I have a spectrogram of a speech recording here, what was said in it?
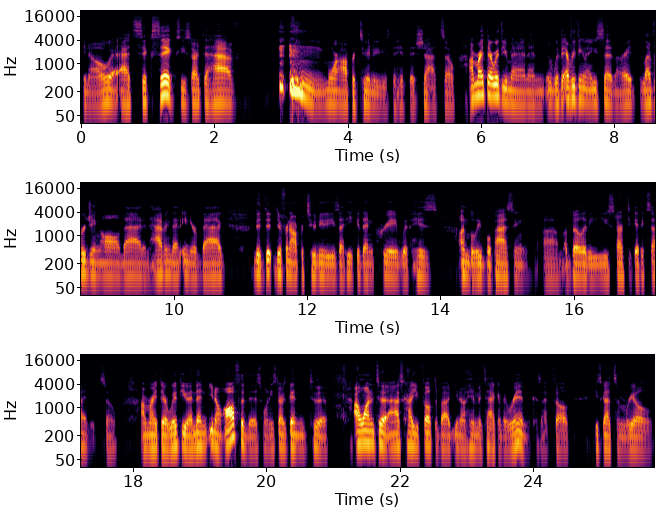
you know, at six six, you start to have more opportunities to hit this shot. So I'm right there with you, man. And with everything that you said, all right, leveraging all that and having that in your bag, the d- different opportunities that he could then create with his unbelievable passing um, ability, you start to get excited. So I'm right there with you. And then, you know, off of this, when he starts getting to the, I wanted to ask how you felt about, you know, him attacking the rim because I felt he's got some real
